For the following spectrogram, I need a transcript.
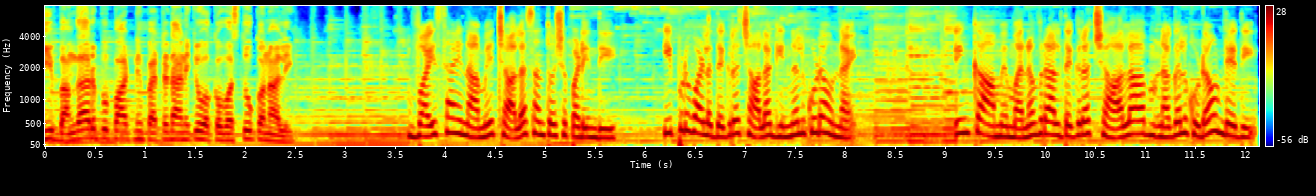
ఈ బంగారపు పాట్ని పెట్టడానికి ఒక వస్తువు కొనాలి. వయసాయన ఆమె చాలా సంతోషపడింది. ఇప్పుడు వాళ్ళ దగ్గర చాలా గిన్నెలు కూడా ఉన్నాయి. ఇంకా ఆమె మనవరాల దగ్గర చాలా నగలు కూడా ఉండేది.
